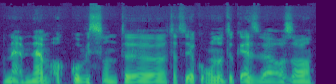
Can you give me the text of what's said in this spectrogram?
ha nem, nem, akkor viszont, tehát, hogy akkor onnantól kezdve az a,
